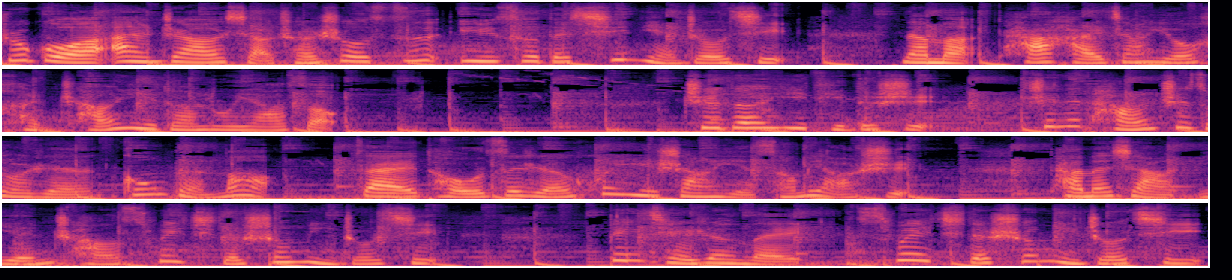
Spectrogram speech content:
如果按照小船寿司预测的七年周期，那么它还将有很长一段路要走。值得一提的是，任天堂制作人宫本茂在投资人会议上也曾表示，他们想延长 Switch 的生命周期，并且认为 Switch 的生命周期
